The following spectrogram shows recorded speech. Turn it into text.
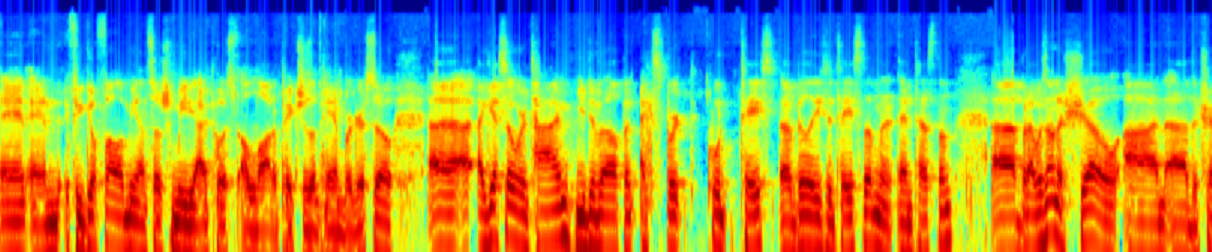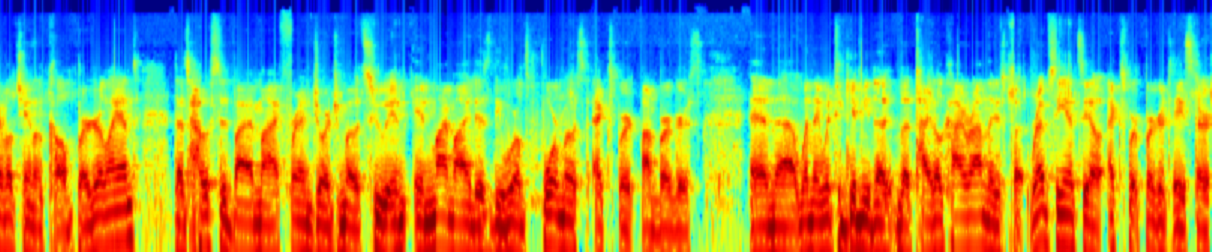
and and if you go follow me on social media, I post a lot of pictures of hamburgers. So uh, I guess over time you develop an expert quote taste ability to taste them and, and test them. Uh, but I was on a show on uh, the Travel Channel called Burgerland that's hosted by my friend George Motz, who in in my mind is the world's foremost expert on burgers. And uh, when they went to give me the, the title chyron, they just put Rev Ciancio, expert burger taster.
